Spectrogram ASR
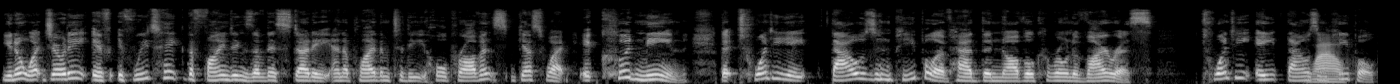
You know what, Jody? If if we take the findings of this study and apply them to the whole province, guess what? It could mean that 28,000 people have had the novel coronavirus. 28,000 wow. people.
